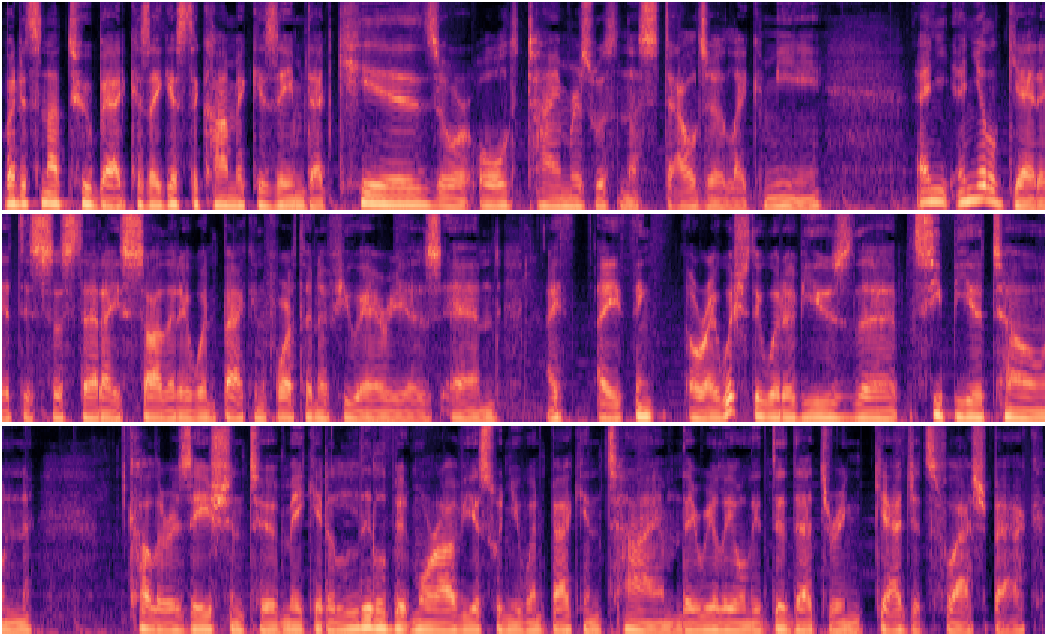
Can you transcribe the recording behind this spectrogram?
But it's not too bad because I guess the comic is aimed at kids or old timers with nostalgia like me. And, and you'll get it. It's just that I saw that I went back and forth in a few areas, and I I think, or I wish they would have used the sepia tone colorization to make it a little bit more obvious when you went back in time. They really only did that during Gadget's flashback.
